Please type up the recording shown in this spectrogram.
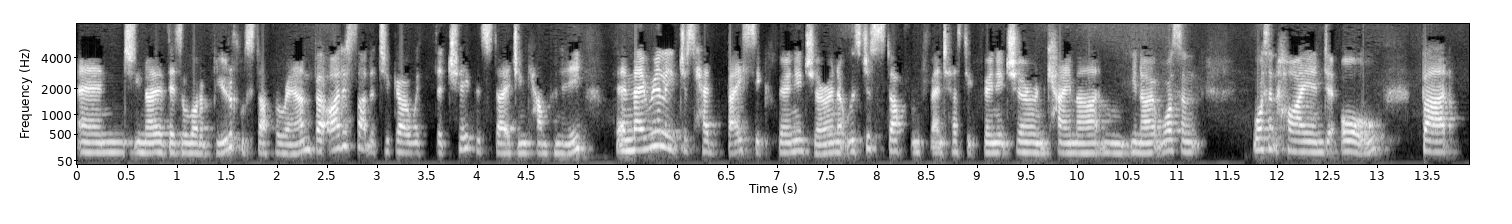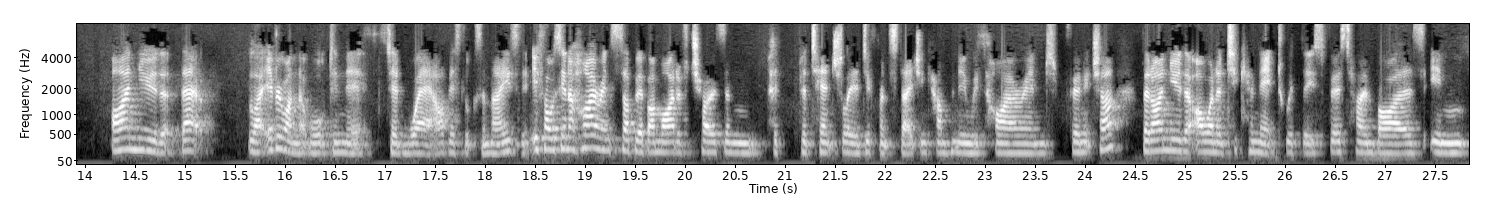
and you know there's a lot of beautiful stuff around. But I decided to go with the cheapest staging company, and they really just had basic furniture, and it was just stuff from Fantastic Furniture and Kmart, and you know it wasn't wasn't high end at all. But I knew that that like everyone that walked in there said, wow, this looks amazing. If I was in a higher end suburb, I might have chosen p- potentially a different staging company with higher end furniture. But I knew that I wanted to connect with these first home buyers in,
